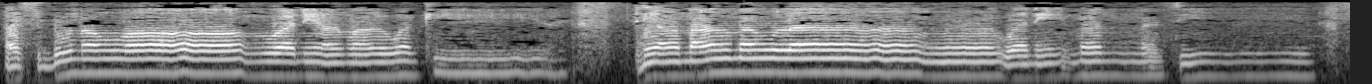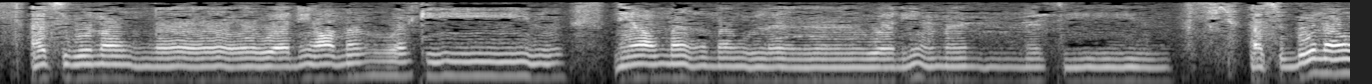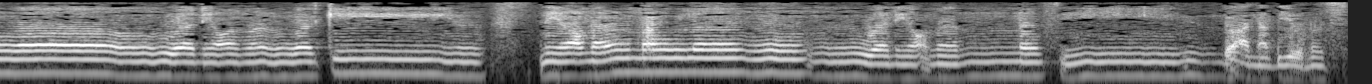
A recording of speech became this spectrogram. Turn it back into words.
Hasbunallah wa ni'mal wakil. Ni'mal حسبنا الله ونعم الوكيل. نعم المولى ونعم النسير حسبنا الله ونعم الوكيل. نعم المولى ونعم النسير دعا نبي يونس.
